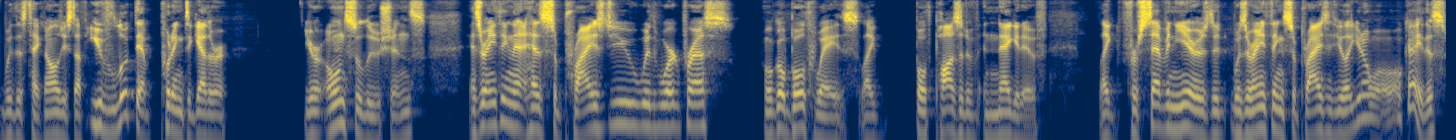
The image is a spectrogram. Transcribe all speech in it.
with this technology stuff. You've looked at putting together your own solutions. Is there anything that has surprised you with WordPress? We'll go both ways, like both positive and negative. Like for seven years, did, was there anything surprising to you? Like, you know, okay, this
